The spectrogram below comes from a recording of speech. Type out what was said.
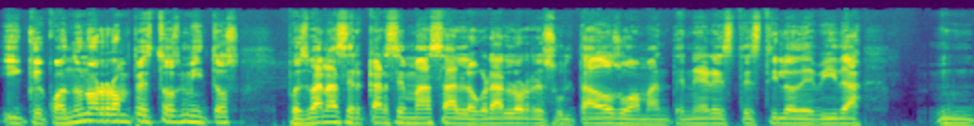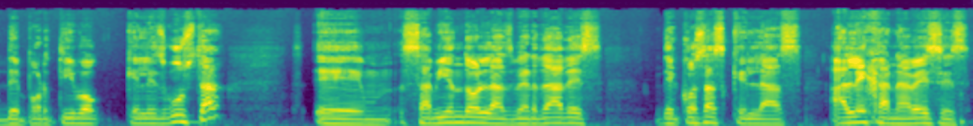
y que cuando uno rompe estos mitos pues van a acercarse más a lograr los resultados o a mantener este estilo de vida mm, deportivo que les gusta eh, sabiendo las verdades de cosas que las alejan a veces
